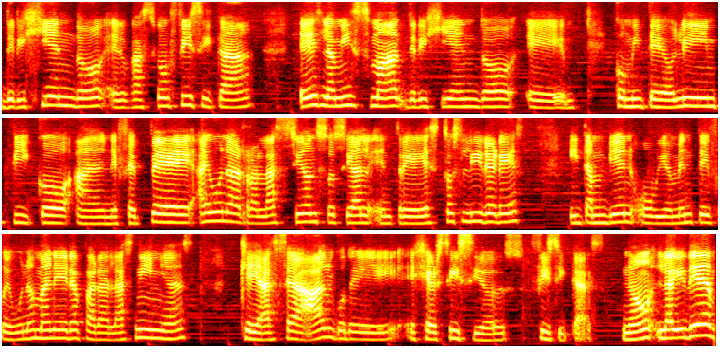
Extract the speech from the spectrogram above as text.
dirigiendo educación física es la misma dirigiendo eh, Comité Olímpico, ANFP. Hay una relación social entre estos líderes y también obviamente fue una manera para las niñas que hace algo de ejercicios físicos, ¿no? La idea,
